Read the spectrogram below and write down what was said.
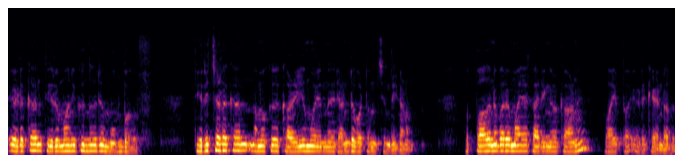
എടുക്കാൻ തീരുമാനിക്കുന്നതിന് മുമ്പ് തിരിച്ചടക്കാൻ നമുക്ക് കഴിയുമോ എന്ന് രണ്ടു വട്ടം ചിന്തിക്കണം. ഉത്പാദനപരമായ കാര്യങ്ങൾക്കാണ് വായ്പ എടുക്കേണ്ടത്.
